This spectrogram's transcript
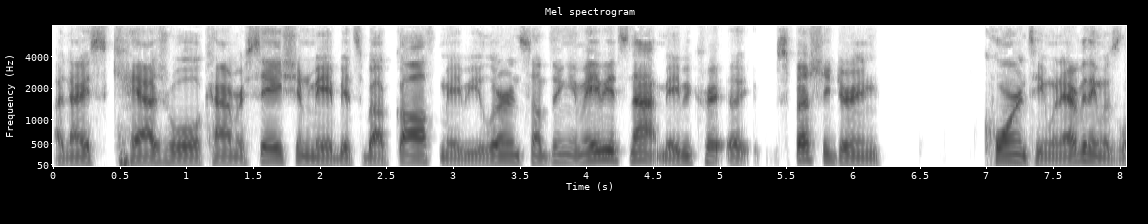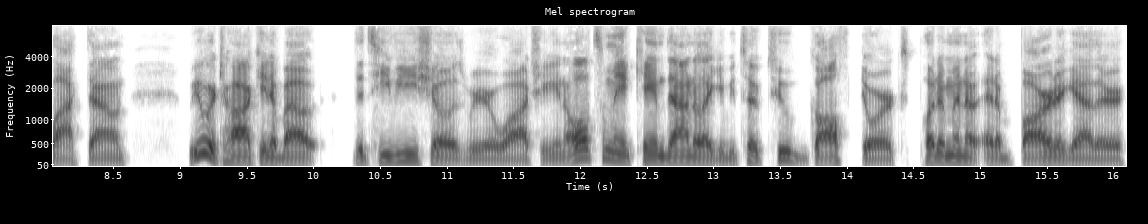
a nice casual conversation. Maybe it's about golf, maybe you learn something, and maybe it's not. Maybe uh, especially during quarantine when everything was locked down, we were talking about the TV shows we were watching. And ultimately it came down to like if you took two golf dorks, put them in a, at a bar together,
